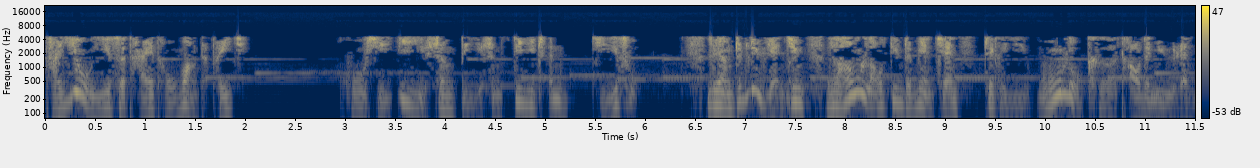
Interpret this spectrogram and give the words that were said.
他又一次抬头望着佩吉，呼吸一声比一声低沉急促，两只绿眼睛牢牢盯着面前这个已无路可逃的女人。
